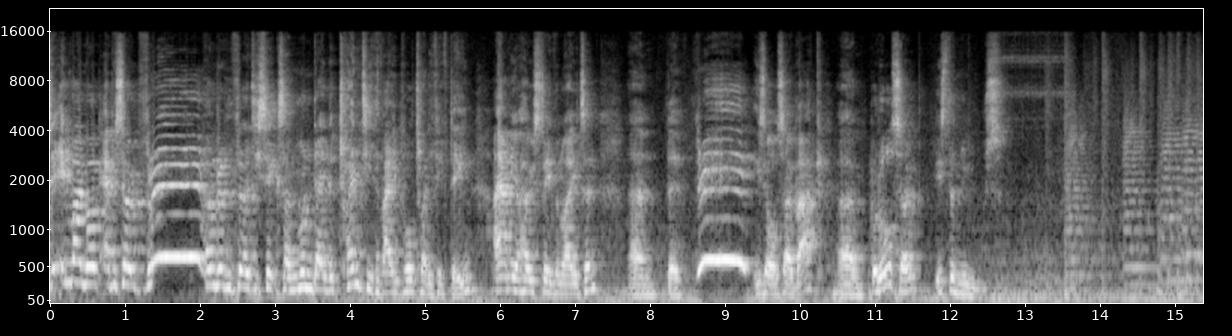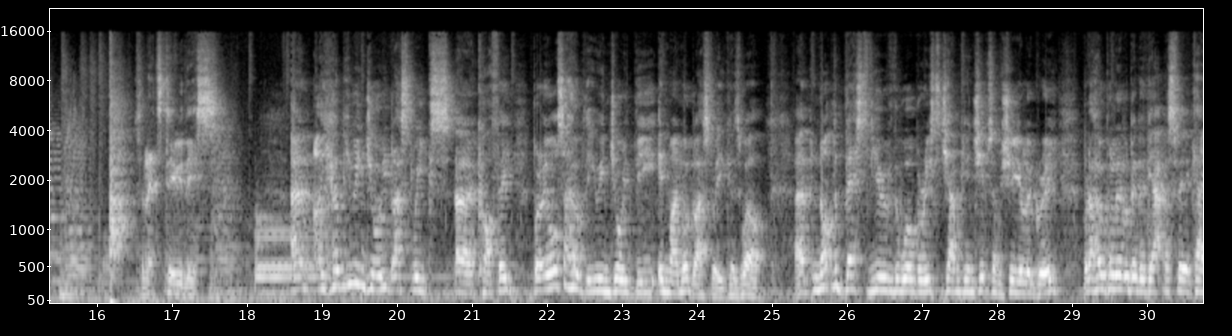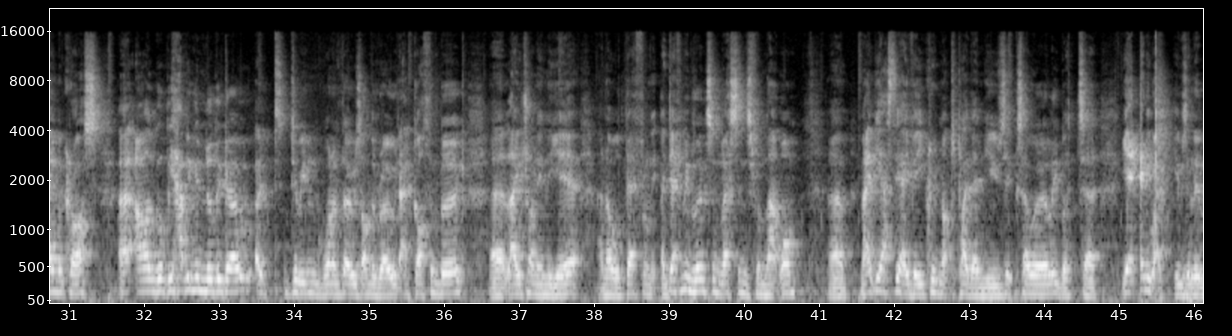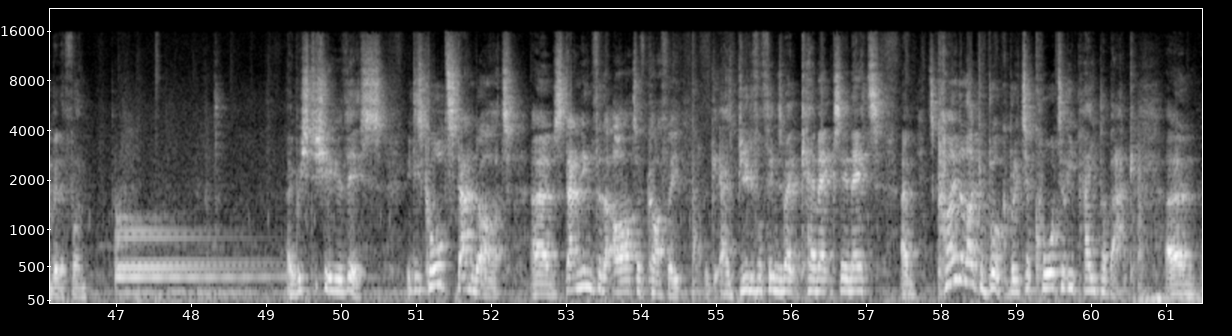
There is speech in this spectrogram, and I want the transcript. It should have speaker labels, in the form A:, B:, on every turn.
A: to In My Mug, episode 336 on Monday, the 20th of April 2015. I am your host, Stephen Leighton. Um, the three is also back, um, but also is the news. So let's do this. Um, I hope you enjoyed last week's uh, coffee, but I also hope that you enjoyed the In My Mug last week as well. Um, not the best view of the World Barista Championships, I'm sure you'll agree, but I hope a little bit of the atmosphere came across. Uh, I will be having another go at doing one of those on the road at Gothenburg uh, later on in the year, and I will definitely, I definitely learned some lessons from that one. Um, maybe ask the AV crew not to play their music so early, but uh, yeah, anyway, it was a little bit of fun. I wish to show you this. It is called Standart, um, standing for the art of coffee. It has beautiful things about Chemex in it. Um, it's kind of like a book, but it's a quarterly paperback. Um,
